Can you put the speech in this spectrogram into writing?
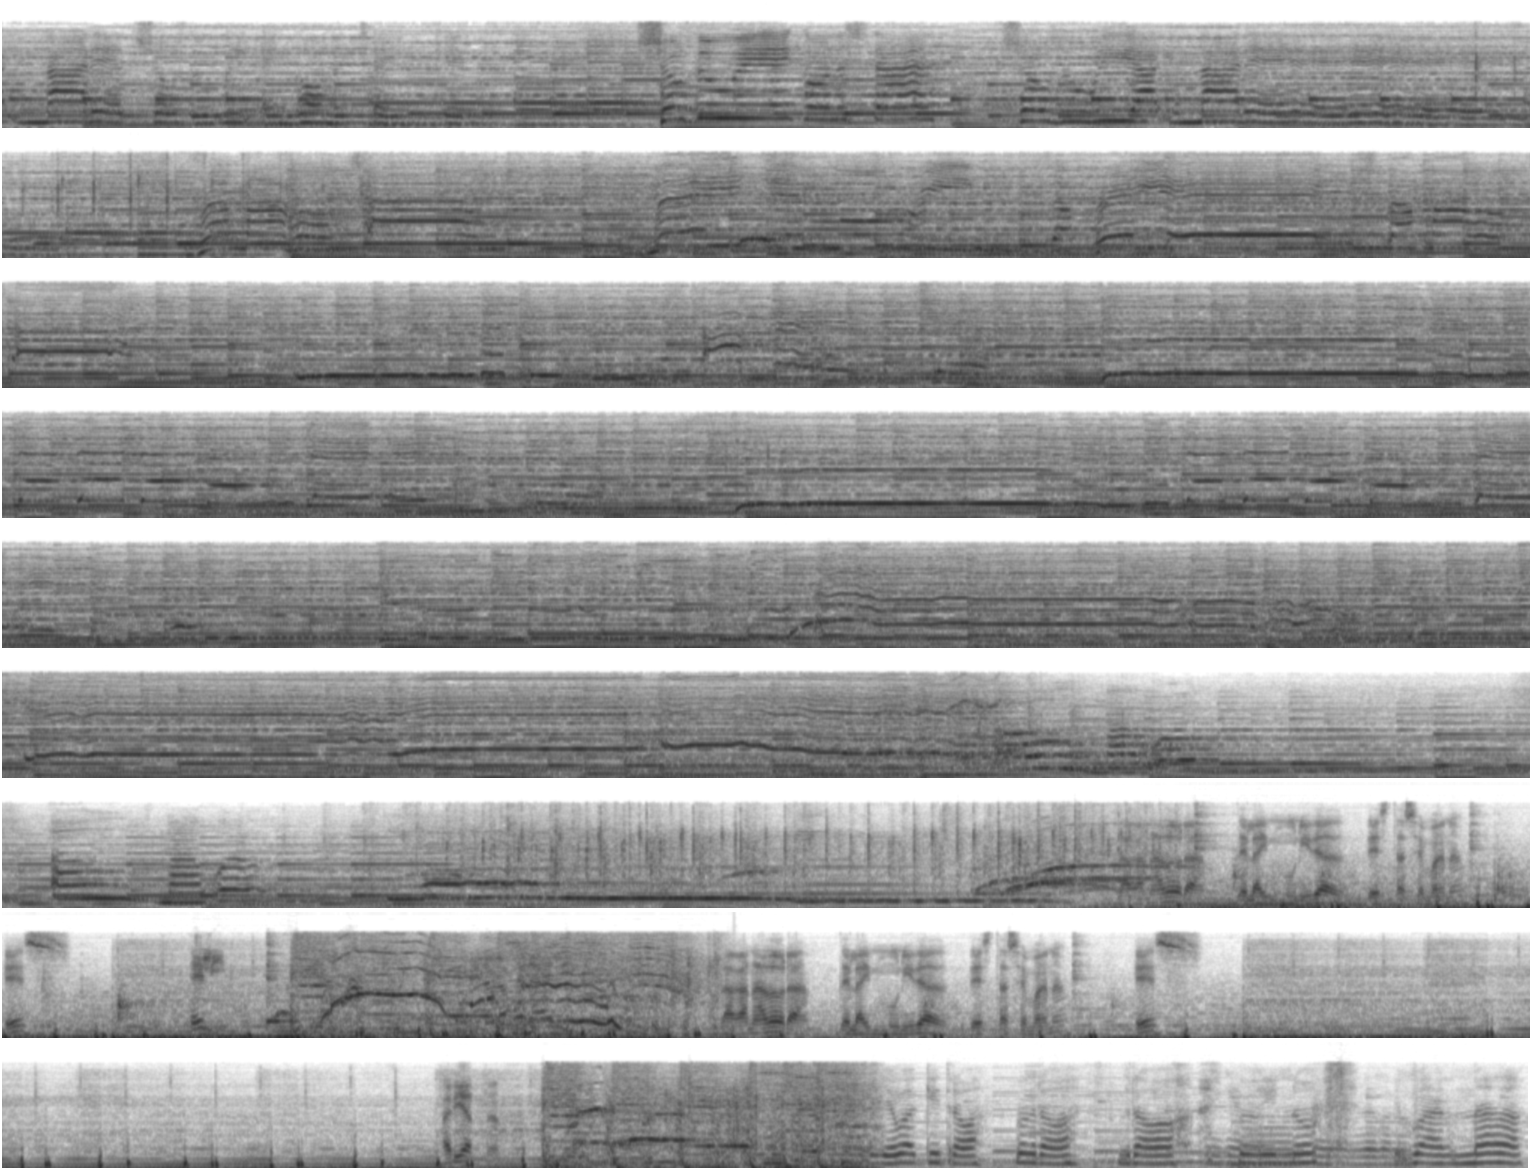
are united shows that we ain't gonna take it. Shows that we de la inmunidad de esta semana es Eli. Enhorabuena, Eli. La ganadora de la inmunidad de esta semana es Ariadna. Llevo aquí trabajo, no trabajo, trabajo, no, no, para nada.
